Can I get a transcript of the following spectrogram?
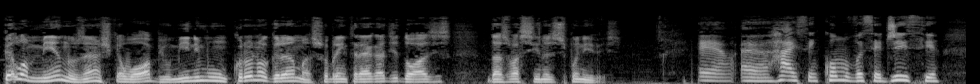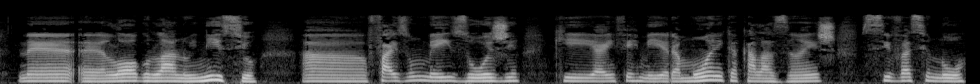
pelo menos, né, acho que é o óbvio, o mínimo, um cronograma sobre a entrega de doses das vacinas disponíveis. É, é Heisen, como você disse, né, é, logo lá no início, ah, faz um mês hoje que a enfermeira Mônica Calazans se vacinou,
